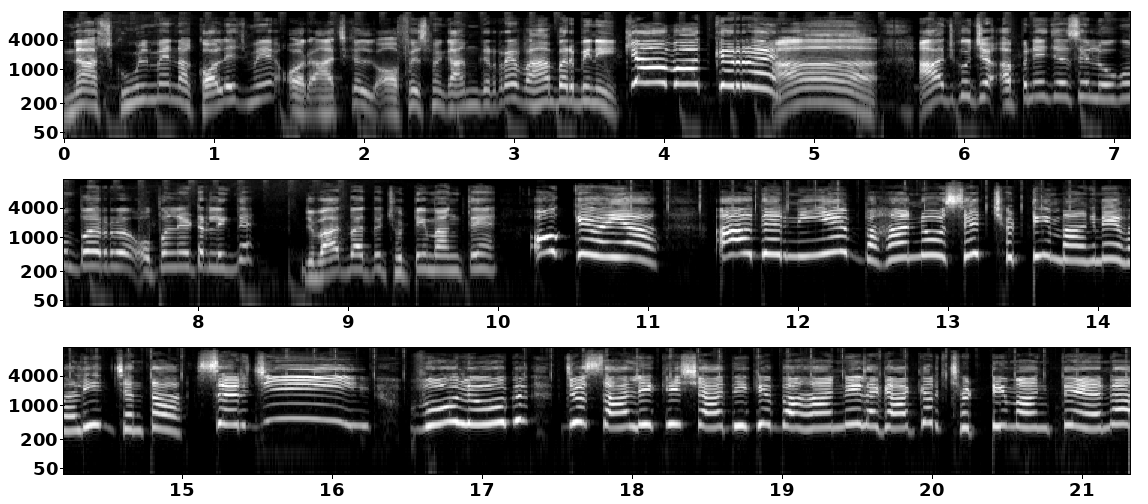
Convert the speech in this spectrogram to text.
ना स्कूल में ना कॉलेज में और आजकल ऑफ़िस में काम कर रहे हैं वहाँ पर भी नहीं। क्या बात कर रहे हैं? हाँ आज कुछ अपने जैसे लोगों पर ओपन लेटर लिख दे। जो बात बात पे छुट्टी मांगते हैं, ओके भैया आदरणीय बहानों से छुट्टी मांगने वाली जनता। सर जी, वो लोग जो साली की शादी के बहाने लगाकर छुट्टी मांगते हैं ना,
